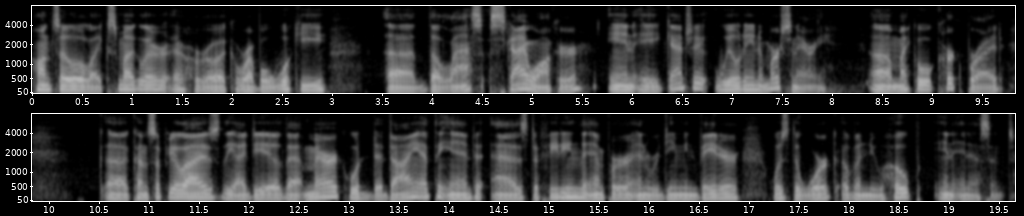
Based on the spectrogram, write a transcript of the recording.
Han Solo like smuggler, a heroic rebel Wookiee, uh, the last Skywalker, and a gadget wielding mercenary. Uh, Michael Kirkbride uh, conceptualized the idea that Marek would die at the end, as defeating the Emperor and redeeming Vader was the work of a new hope and innocent.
